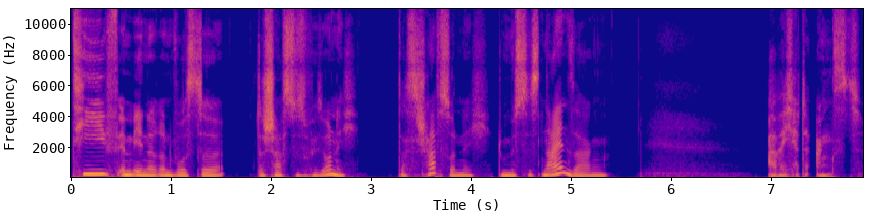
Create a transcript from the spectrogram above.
tief im Inneren wusste, das schaffst du sowieso nicht. Das schaffst du nicht. Du müsstest Nein sagen. Aber ich hatte Angst.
